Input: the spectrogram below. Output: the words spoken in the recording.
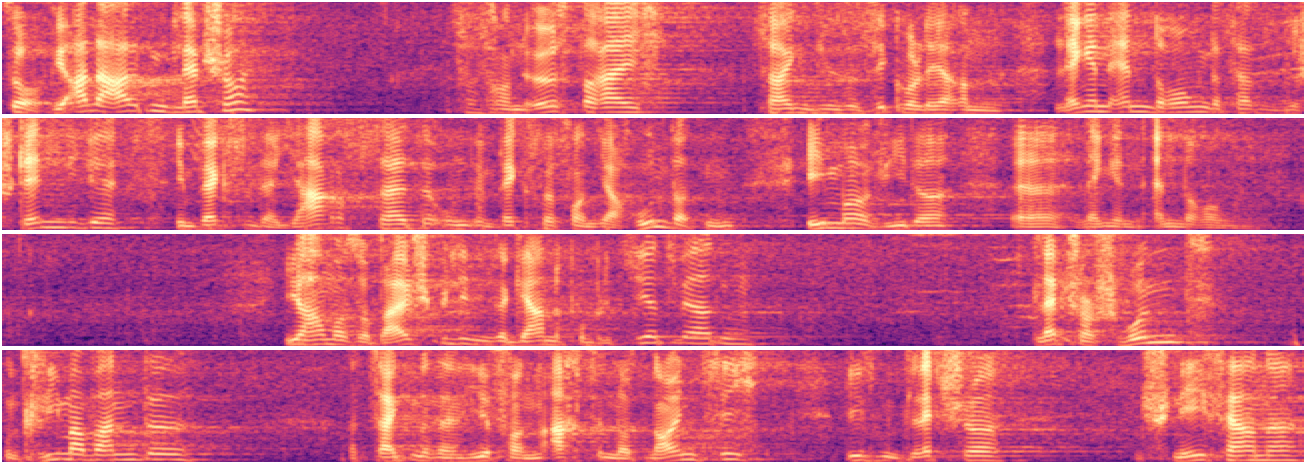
So, wie alle Alpengletscher, das ist auch in Österreich, zeigen diese säkulären Längenänderungen, das heißt diese ständige im Wechsel der Jahreszeiten und im Wechsel von Jahrhunderten immer wieder äh, Längenänderungen. Hier haben wir so Beispiele, die sehr gerne publiziert werden. Gletscherschwund und Klimawandel. Da zeigt man dann hier von 1890 diesen Gletscher in Schneeferne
